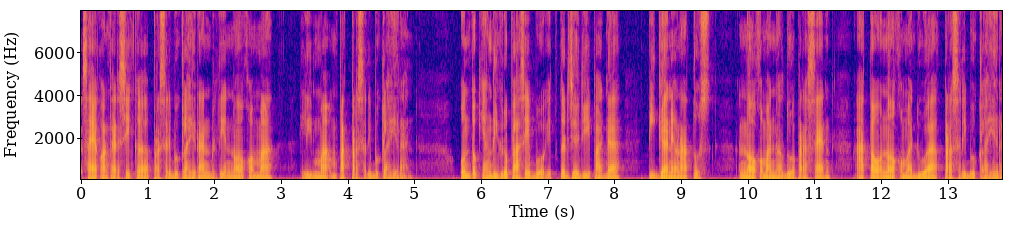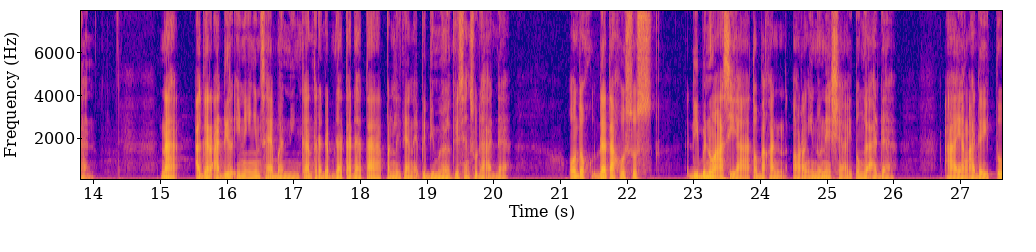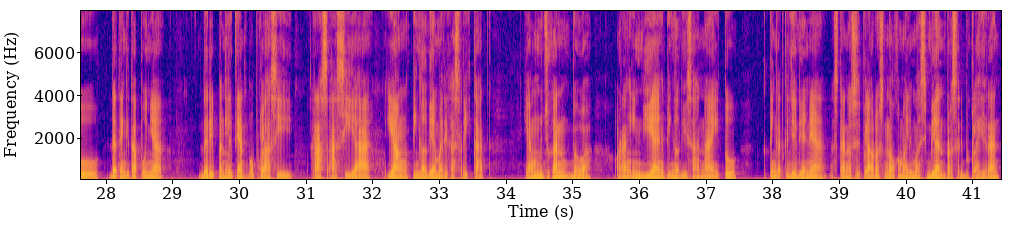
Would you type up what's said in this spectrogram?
Saya konversi ke per seribu kelahiran berarti 0,54 per seribu kelahiran. Untuk yang di grup placebo itu terjadi pada 3 neonatus, 0,02% atau 0,2 per seribu kelahiran. Nah, Agar adil, ini ingin saya bandingkan terhadap data-data penelitian epidemiologis yang sudah ada. Untuk data khusus di benua Asia atau bahkan orang Indonesia itu nggak ada. uh, yang ada itu data yang kita punya dari penelitian populasi ras Asia yang tinggal di Amerika Serikat yang menunjukkan bahwa orang India yang tinggal di sana itu tingkat kejadiannya stenosis pylorus 0,59 per seribu kelahiran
